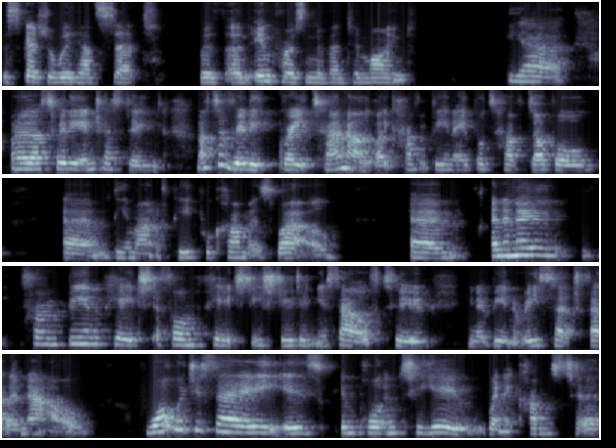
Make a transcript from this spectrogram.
the schedule we had set with an in-person event in mind. Yeah. I know that's really interesting. That's a really great turnout like having been able to have double um, the amount of people come as well. Um, and i know from being a phd a former phd student yourself to you know being a research fellow now what would you say is important to you when it comes to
